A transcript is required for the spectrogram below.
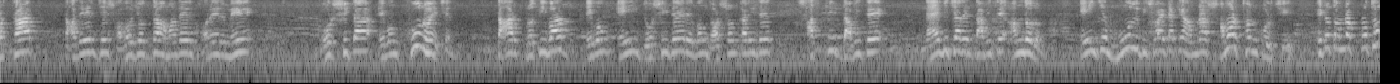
অর্থাৎ তাদের যে সহযোদ্ধা আমাদের ঘরের মেয়ে ধর্ষিতা এবং খুন হয়েছেন, তার প্রতিবাদ এবং এই দোষীদের এবং ধর্ষণকারীদের শাস্তির দাবিতে, ন্যায় বিচারের দাবিতে আন্দোলন। এই যে মূল বিষয়টাকে আমরা সমর্থন করছি, এটা তো আমরা প্রথম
